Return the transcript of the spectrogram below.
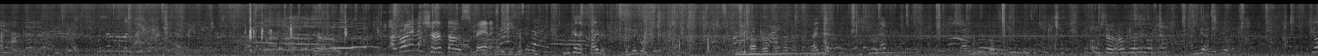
I'm not even sure if that was Spanish. Look at the spider, the big one. Run, run, run, run, run. Right there. I'm. I'm here with you. Go.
